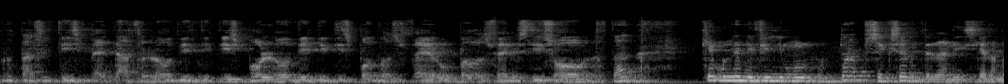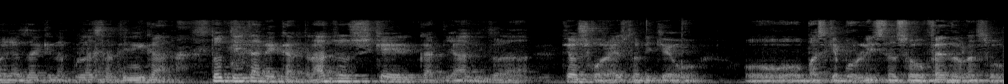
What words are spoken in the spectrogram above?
πρωταθλητής, πεντάθλο, διαιτητής πόλο, διαιτητής ποδοσφαίρου, ποδοσφαιριστής, όλα αυτά. Και μου λένε οι φίλοι μου, τώρα που σε ξέρουν να ανοίξεις και ένα μαγαζάκι να πουλάς αθηνικά. Τότε ήταν Κατράτζος και κάτι άλλο τώρα, και ο Σχορέστον και ο, ο μπασκεμπολίστας, ο Φέδωνας, ο,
